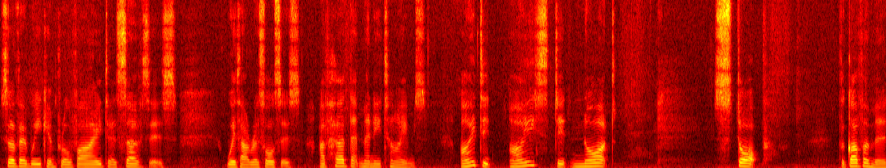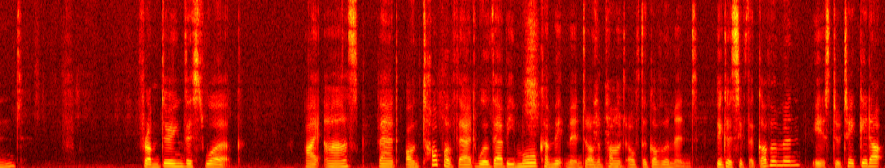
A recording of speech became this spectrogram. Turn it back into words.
so that we can provide uh, services with our resources. I've heard that many times. I did I did not stop the government from doing this work. I ask that on top of that, will there be more commitment on the part of the government? Because if the government is to take it up,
